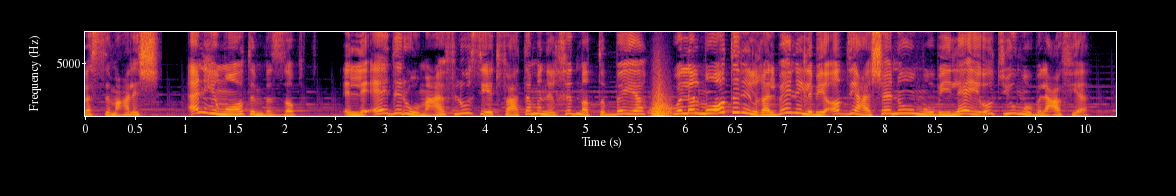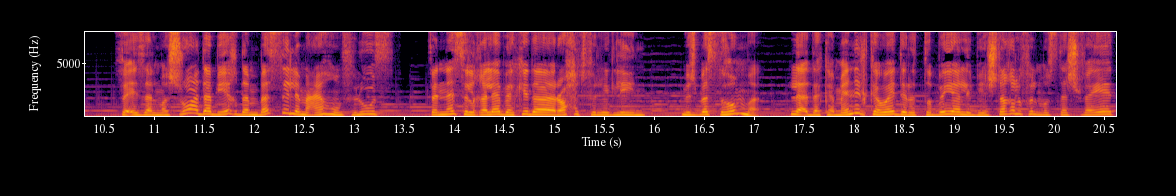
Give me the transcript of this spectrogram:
بس معلش أنهي مواطن بالظبط؟ اللي قادر ومعاه فلوس يدفع تمن الخدمة الطبية ولا المواطن الغلبان اللي بيقضي عشانهم وبيلاقي قوت يومه بالعافية؟ فإذا المشروع ده بيخدم بس اللي معاهم فلوس فالناس الغلابة كده راحت في الرجلين. مش بس هما لا ده كمان الكوادر الطبية اللي بيشتغلوا في المستشفيات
